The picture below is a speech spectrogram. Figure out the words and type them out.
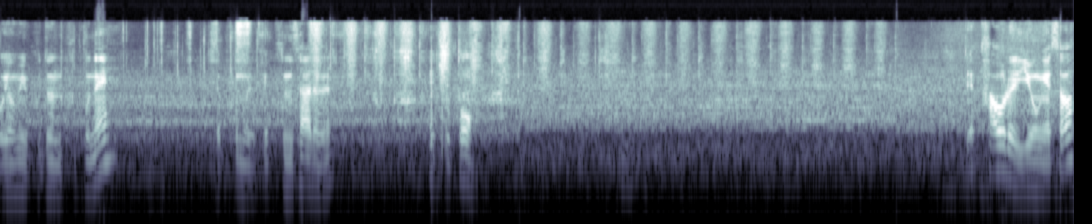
오염이 묻은 부분에 제품을 이렇게 분사를 해주고 이제 타올을 이용해서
